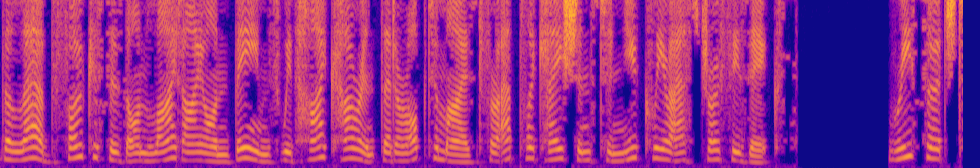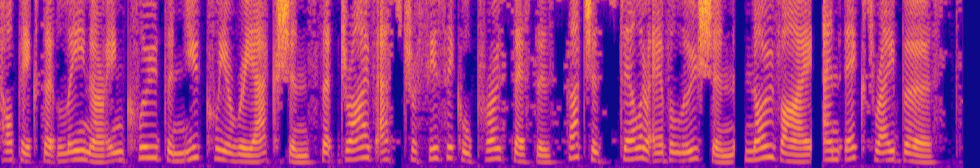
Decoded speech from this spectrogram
The lab focuses on light-ion beams with high current that are optimized for applications to nuclear astrophysics. Research topics at LENA include the nuclear reactions that drive astrophysical processes such as stellar evolution, novae, and X-ray bursts.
